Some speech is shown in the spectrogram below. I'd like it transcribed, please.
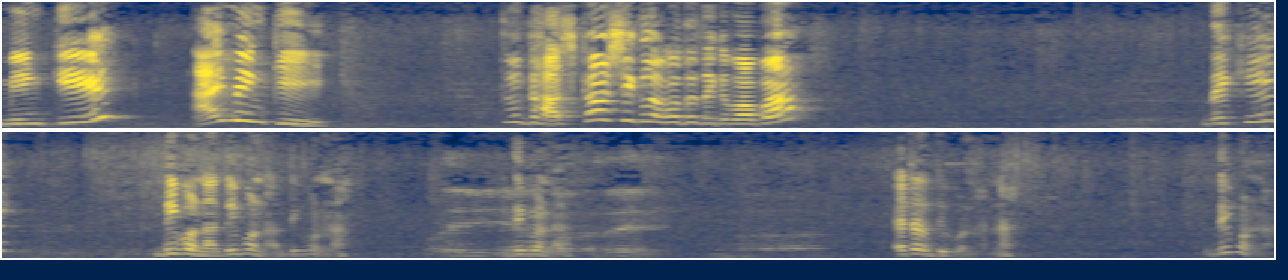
মিঙ্কি? আই মিঙ্কি। তুমি ঘাস খাওয়া শিখলে কোথা থেকে, বাবা। দেখি। দিব না দিব না দিব না। দিব না। এটাও দিব না না। দিব না।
